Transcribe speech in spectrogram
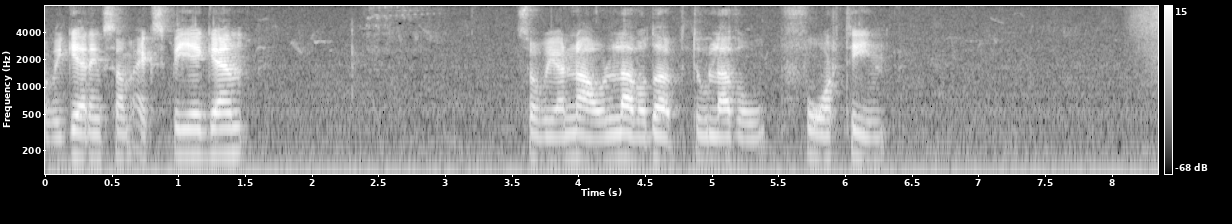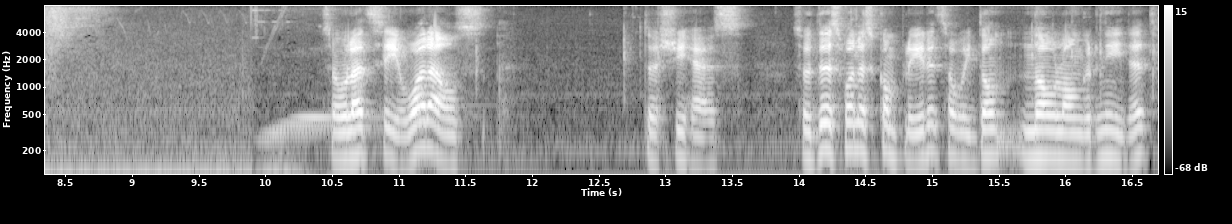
So we're getting some XP again. So we are now leveled up to level 14. So let's see, what else does she has? So this one is completed, so we don't no longer need it.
